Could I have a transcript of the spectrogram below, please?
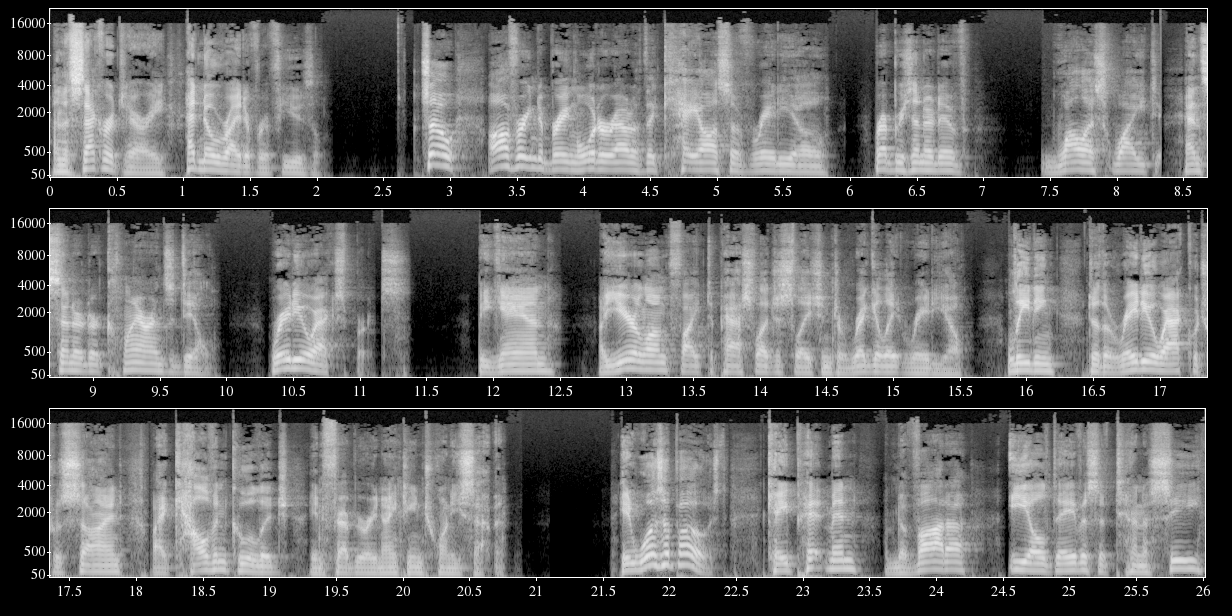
And the Secretary had no right of refusal. So, offering to bring order out of the chaos of radio, Representative Wallace White and Senator Clarence Dill, radio experts, began a year long fight to pass legislation to regulate radio, leading to the Radio Act, which was signed by Calvin Coolidge in February 1927. It was opposed. Key Pittman of Nevada E.L. Davis of Tennessee,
